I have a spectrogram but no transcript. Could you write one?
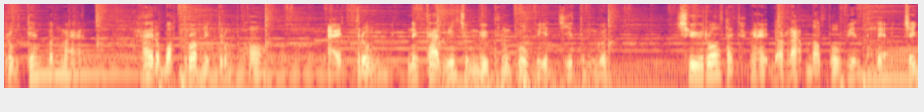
ទ្រង់ទាំងប៉ុន្មានហើយរបស់ទ្រព្យនៃទ្រង់ផងឯទ្រង់ នឹងកើតមានជំងឺក្នុងពោះវៀនជាទម្ងន់ឈឺរាល់តែថ្ងៃដរាបដល់ពោះវៀនធ្លាក់ចេញ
